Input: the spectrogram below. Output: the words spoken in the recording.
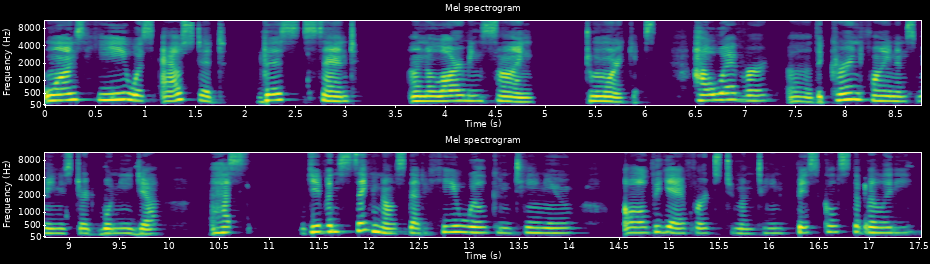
once he was ousted, this sent an alarming sign to markets. However, uh, the current finance minister, Bonilla, has given signals that he will continue all the efforts to maintain fiscal stability,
